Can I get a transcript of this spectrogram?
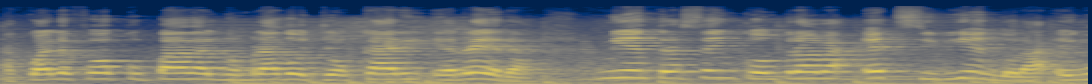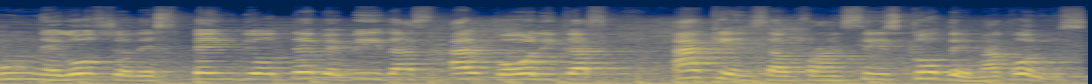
la cual fue ocupada el nombrado Yocari Herrera, mientras se encontraba exhibiéndola en un negocio de expendio de bebidas alcohólicas aquí en San Francisco de Macorís.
